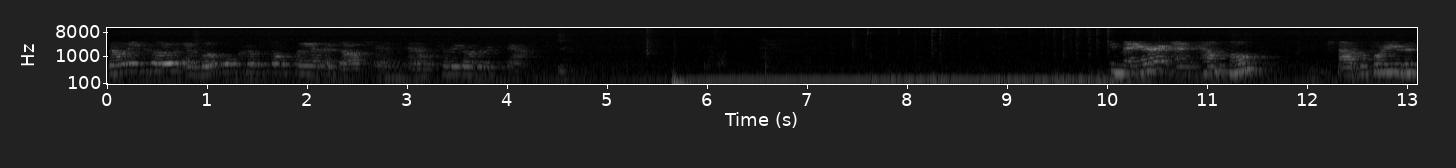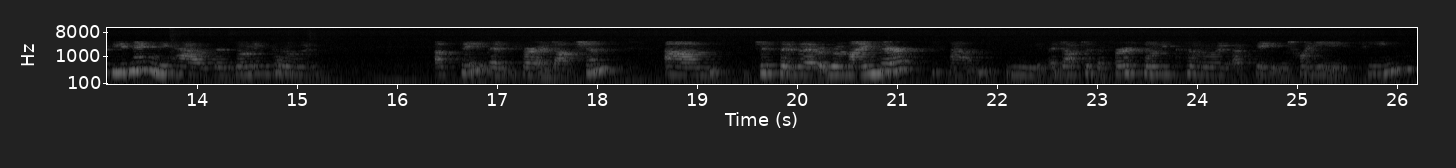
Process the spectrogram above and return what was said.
zoning code and local coastal plan adoption, and I'll turn it over to staff. Thank you, Mayor and Council. Before you this evening, we have the zoning code update for adoption. Um, just as a reminder, um, we adopted the first zoning code update in twenty eighteen.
